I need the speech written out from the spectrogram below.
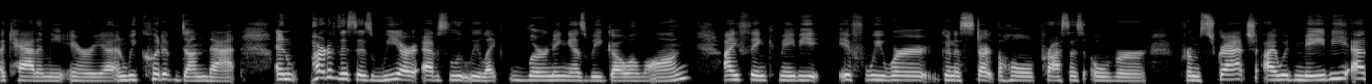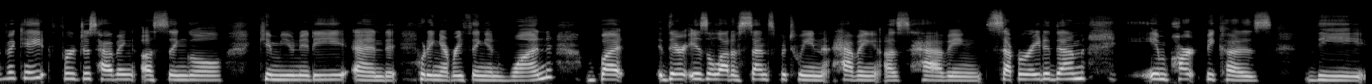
academy area. And we could have done that. And part of this is we are absolutely like learning as we go along. I think maybe if we were going to start the whole process over from scratch, I would maybe advocate for just having a single community and putting everything in one. But there is a lot of sense between having us having separated them in part because the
